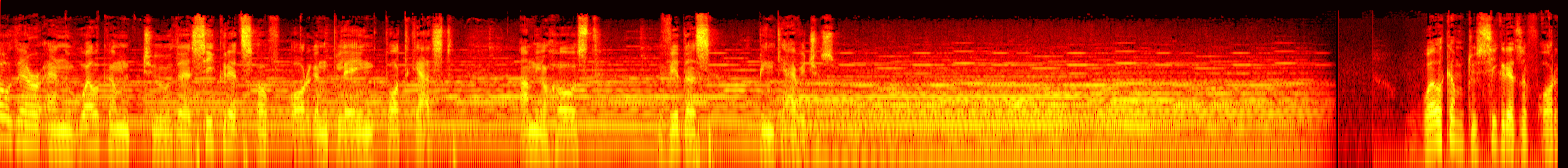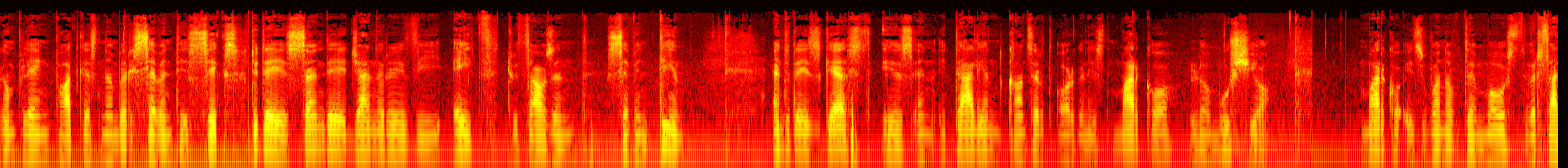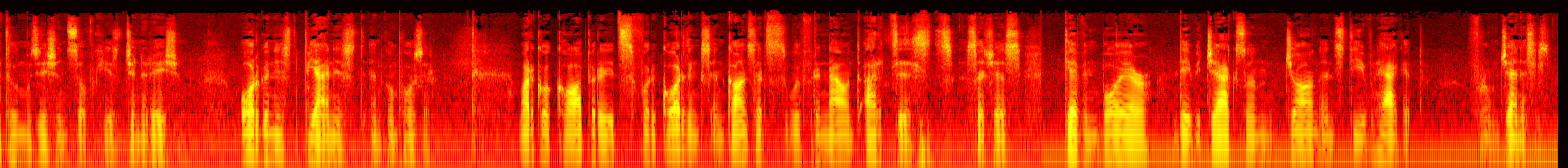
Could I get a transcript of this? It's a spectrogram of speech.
Hello there, and welcome to the Secrets of Organ Playing podcast. I'm your host, Vidas Pinkevičius. Welcome to Secrets of Organ Playing podcast number 76. Today is Sunday, January the 8th, 2017. And today's guest is an Italian concert organist, Marco Lomuscio. Marco is one of the most versatile musicians of his generation organist, pianist, and composer. Marco cooperates for recordings and concerts with renowned artists such as Kevin Bowyer, David Jackson, John and Steve Hackett from Genesis.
